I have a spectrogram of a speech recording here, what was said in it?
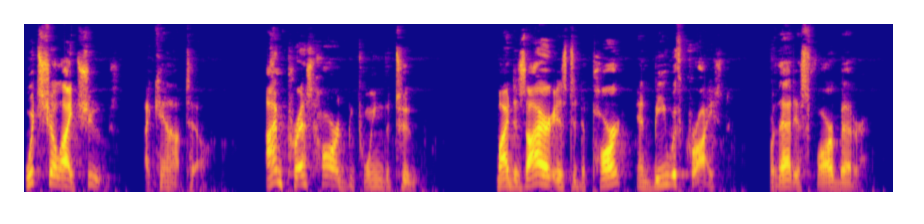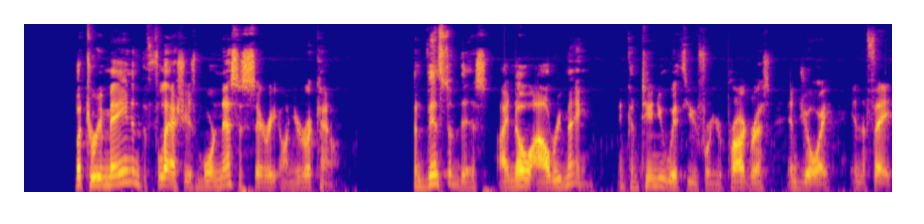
which shall I choose? I cannot tell. I'm pressed hard between the two. My desire is to depart and be with Christ, for that is far better. But to remain in the flesh is more necessary on your account. Convinced of this, I know I'll remain and continue with you for your progress and joy in the faith.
